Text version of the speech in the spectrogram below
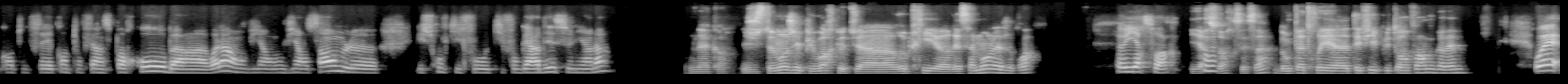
quand on fait quand on fait un sport co, ben voilà, on vit on vit ensemble. et je trouve qu'il faut qu'il faut garder ce lien là. D'accord. Justement, j'ai pu voir que tu as repris euh, récemment, là, je crois. Euh, hier soir. Hier soir, c'est ça. Donc, tu as trouvé euh, tes filles plutôt en forme quand même? Ouais,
